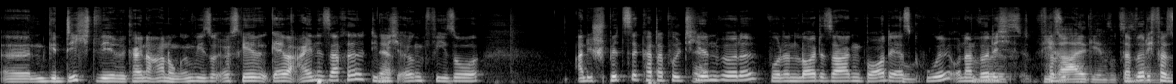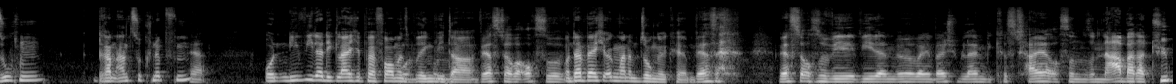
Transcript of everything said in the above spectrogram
äh, ein Gedicht wäre, keine Ahnung. Irgendwie so, es gäbe, gäbe eine Sache, die Ja. mich irgendwie so an die Spitze katapultieren würde, wo dann Leute sagen, boah, der ist cool. Und dann du würde ich viral gehen sozusagen. Da würde ich versuchen, dran anzuknüpfen Ja. und nie wieder die gleiche Performance bringen wie da. Wärst du aber auch so, Und dann wäre ich irgendwann im Dschungelcamp. wärst, wärst du auch so wie, wie dann, wenn wir bei dem Beispiel bleiben, wie Kristall, auch so ein, so ein nahbarer Typ,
